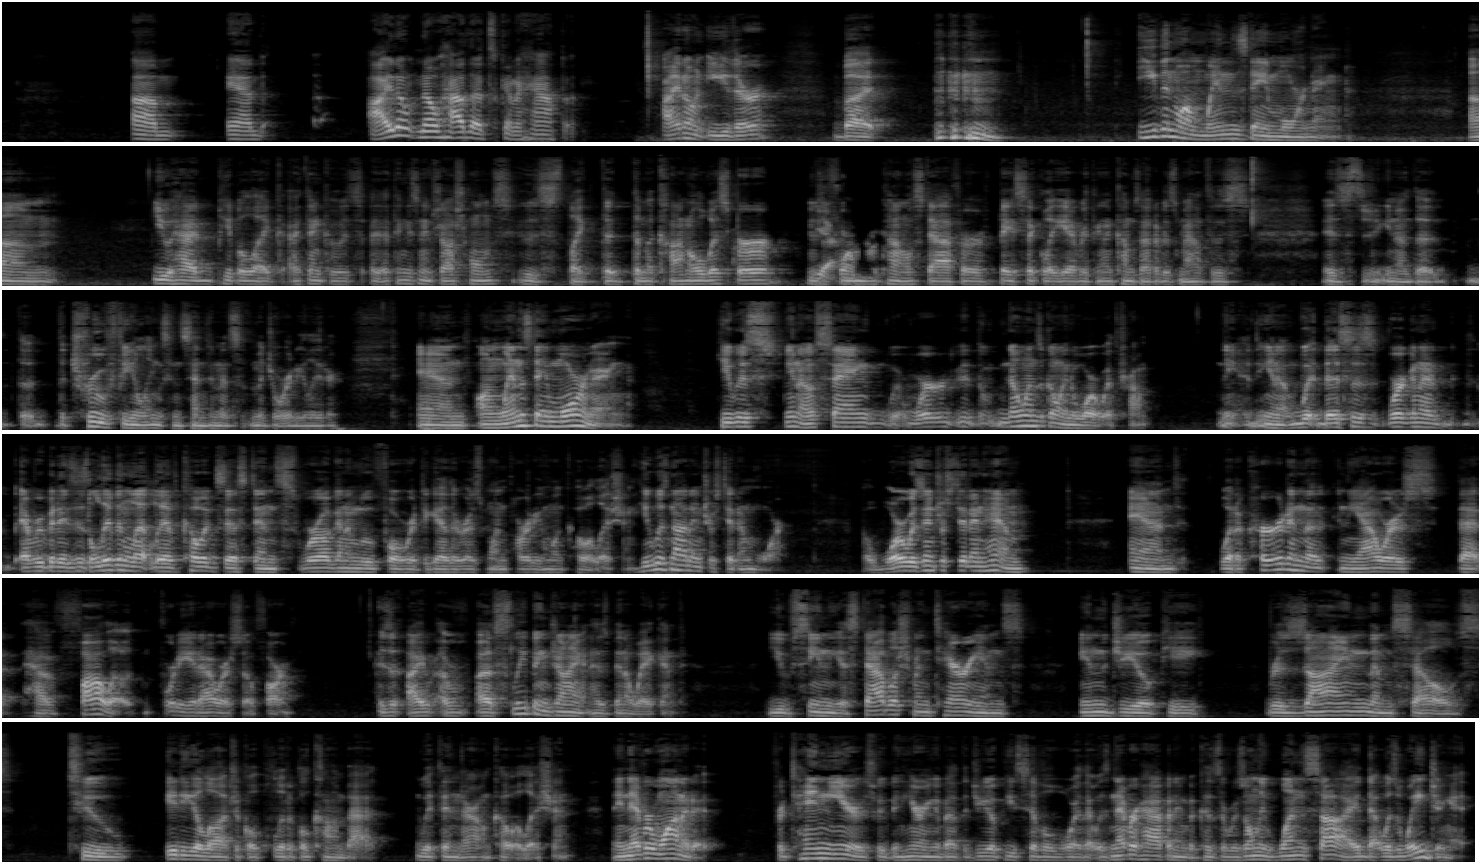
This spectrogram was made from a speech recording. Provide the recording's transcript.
Um, and I don't know how that's going to happen. I don't either, but even on Wednesday morning, um, you had people like I think it was I think his name's Josh Holmes, who's like the the McConnell whisperer, who's yeah. a former McConnell staffer. Basically, everything that comes out of his mouth is is you know the the the true feelings and sentiments of the majority leader. And on Wednesday morning, he was you know saying we're, we're no one's going to war with Trump you know this is we're gonna everybody's is live and let live coexistence we're all gonna move forward together as one party and one coalition he was not interested in war but war was interested in him and what occurred in the in the hours that have followed 48 hours so far is that I, a, a sleeping giant has been awakened. You've seen the establishmentarians in the gop resign themselves to ideological political combat within their own coalition. They never wanted it. For 10 years, we've been hearing about the GOP civil war that was never happening because there was only one side that was waging it.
